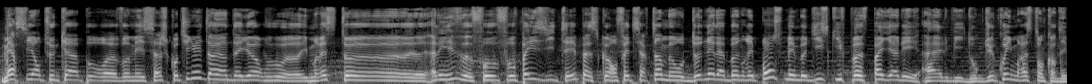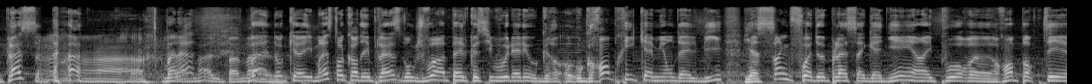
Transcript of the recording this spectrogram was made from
Merci en tout cas pour euh, vos messages. Continuez d'a- d'ailleurs, euh, il me reste. euh, allez, faut, faut pas hésiter parce qu'en fait, certains m'ont donné la bonne réponse, mais me disent qu'ils peuvent pas y aller à Albi. Donc, du coup, il me reste encore des places. Ah, Voilà. Pas mal, pas mal. Bah, donc euh, il me reste encore des places. Donc je vous rappelle que si vous voulez aller au, gra- au Grand Prix Camion d'Albi, il y a cinq fois de places à gagner. hein. et pour euh, remporter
